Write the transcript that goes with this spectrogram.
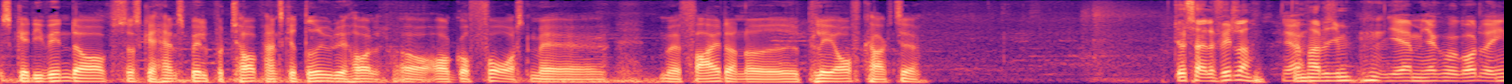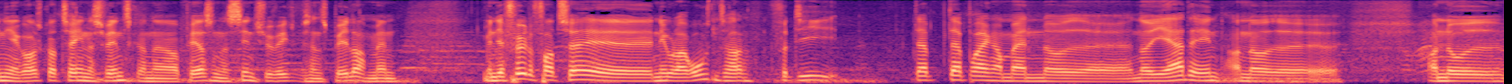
skal de vinde op, så skal han spille på top. Han skal drive det hold og, og gå forrest med, med fighter noget playoff-karakter. Det var Tyler Fiddler. Ja. Hvem har du, Jim? Ja, men jeg kunne godt være enig. Jeg kan også godt tage en af svenskerne, og Persson er sindssygt vigtig, hvis han spiller. Men, men jeg føler for at tage øh, Nikolaj Rosenthal, fordi der, der bringer man noget, øh, noget hjerte ind, og noget... Øh, og noget,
